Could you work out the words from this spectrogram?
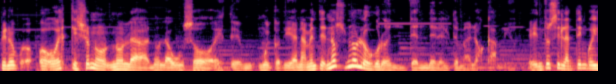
pero o, es que yo no, no, la, no la uso este, muy cotidianamente, no, no logro entender el tema de los cambios. Entonces la tengo ahí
